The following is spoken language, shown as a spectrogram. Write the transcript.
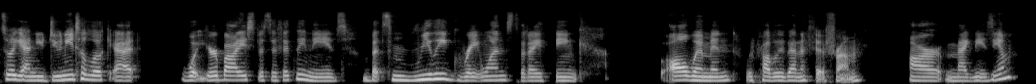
So, again, you do need to look at what your body specifically needs, but some really great ones that I think all women would probably benefit from are magnesium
